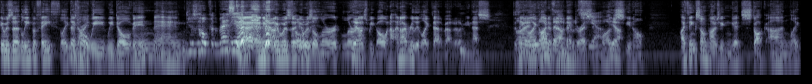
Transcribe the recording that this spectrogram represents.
it was that leap of faith. Like That's you know, right. we we dove in and just hope for the best. yeah, Yeah. and it, Yeah, it was a, it was a learn learn Yeah. as we go, and I, and I really like that about it. I mean, that's the thing I I, kind of found about interesting Yeah. was Yeah. you know, I think sometimes you can get stuck on like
